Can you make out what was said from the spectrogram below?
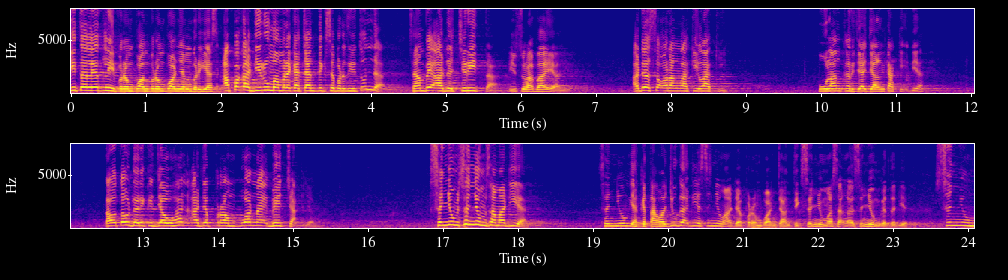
kita lihat nih perempuan-perempuan yang berias. Apakah di rumah mereka cantik seperti itu? Enggak. Sampai ada cerita di Surabaya nih. Ada seorang laki-laki Pulang kerja jalan kaki dia. Tahu-tahu dari kejauhan ada perempuan naik becak Senyum-senyum sama dia. Senyum, ya ketawa juga dia senyum. Ada perempuan cantik senyum, masa nggak senyum kata dia. Senyum.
